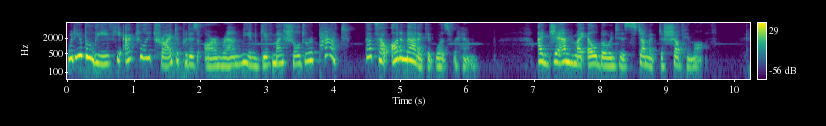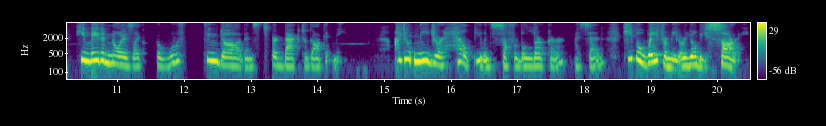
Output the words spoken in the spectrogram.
Would you believe he actually tried to put his arm round me and give my shoulder a pat? That's how automatic it was for him. I jammed my elbow into his stomach to shove him off. He made a noise like a woofing dog and stared back to gawk at me. I don't need your help, you insufferable lurker, I said. Keep away from me or you'll be sorry.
